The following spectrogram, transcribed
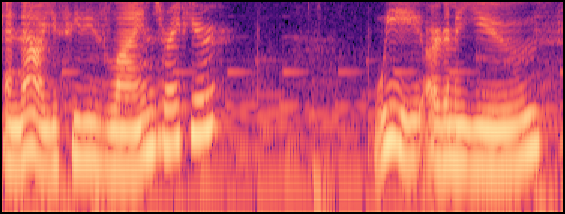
And now you see these lines right here? we are going to use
